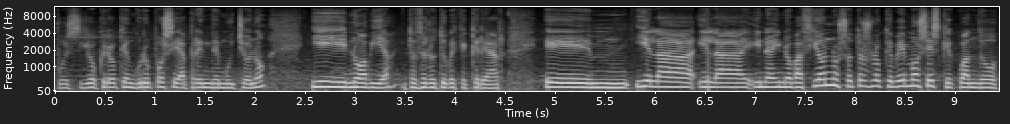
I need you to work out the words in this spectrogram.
pues yo creo que en grupo se aprende mucho, ¿no? Y no había, entonces lo tuve que crear. Em, y, en la, en, la, innovación nosotros lo que vemos es que cuando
